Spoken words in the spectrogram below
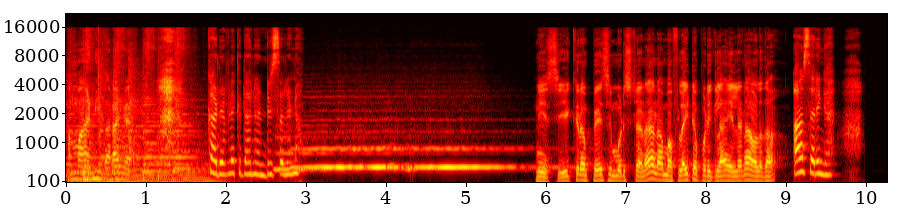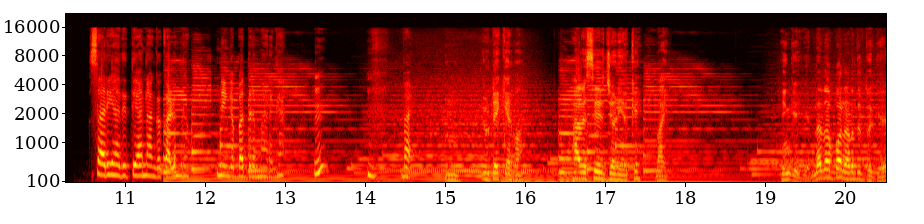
அம்மா அண்ணி வராங்க. கடவுளுக்கு தான் நன்றி சொல்லணும். நீ சீக்கிரம் பேசி முடிச்சிட்டனா நம்ம ஃப்ளைட்டை பிடிக்கலாம் இல்லைன்னா அவ்வளோதான் ஆ சரிங்க. சரி ஆதித்யா நாங்க கிளம்புறோம். நீங்க பத்திரமா இருங்க. ம்? பாய் ம் யூ டேக் கேர்மா have a safe journey okay bye இங்க என்னதான்ப்பா நடந்துட்டு இருக்கு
